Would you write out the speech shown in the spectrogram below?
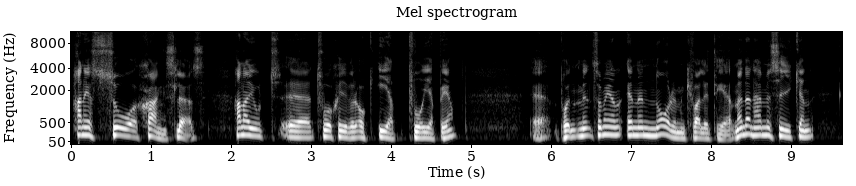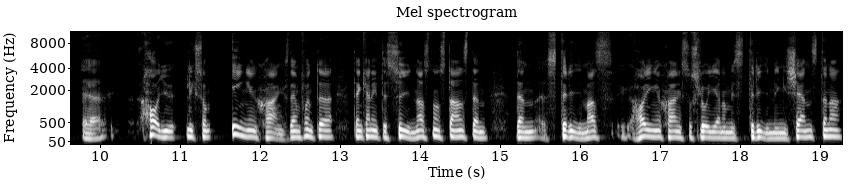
Han är så chanslös. Han har gjort eh, två skivor och e två EP. Eh, en- men, som är en, en enorm kvalitet. Men den här musiken eh, har ju liksom ingen chans. Den, får inte, den kan inte synas någonstans. Den, den streamas, har ingen chans att slå igenom i streamingtjänsterna.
